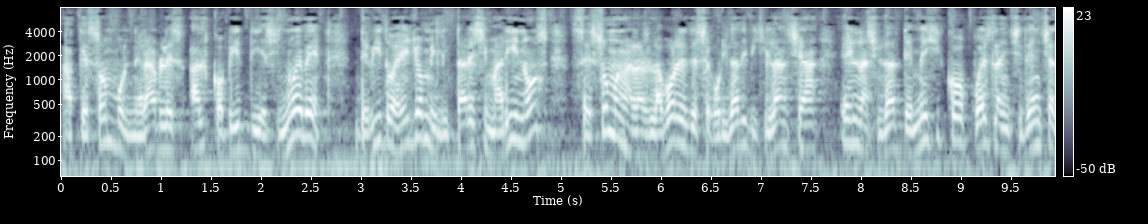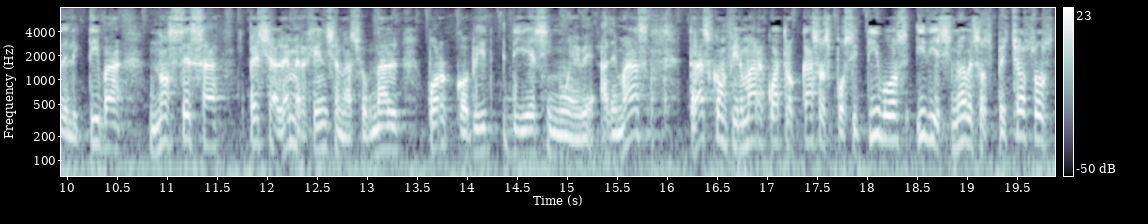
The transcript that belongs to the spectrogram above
a que son vulnerables al COVID-19. Debido a ello, militares y marinos se suman a las labores de seguridad y vigilancia en la Ciudad de México, pues la incidencia delictiva no cesa pese a la emergencia nacional por COVID-19. Además, tras confirmar cuatro casos positivos y 19 sospechosos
